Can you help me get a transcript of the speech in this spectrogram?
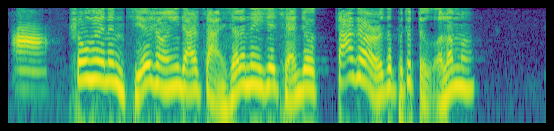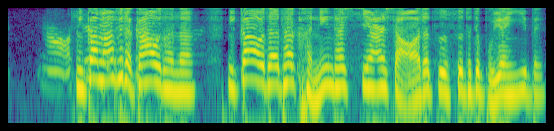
啊。生活费，那你节省一点，攒下来那些钱就搭给儿子不就得了吗？哦。你干嘛非得告诉他呢？你告诉他，他肯定他心眼小啊，他自私，他就不愿意呗。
